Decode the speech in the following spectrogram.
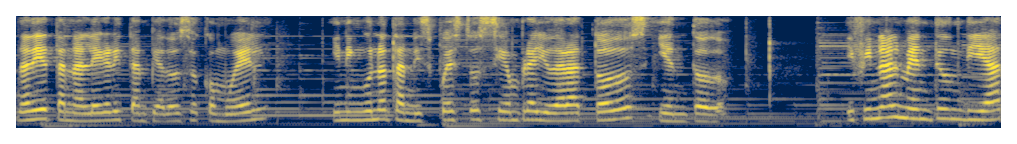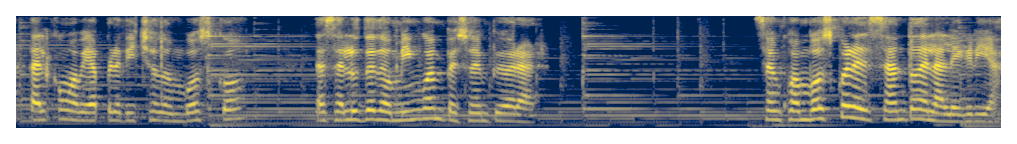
Nadie tan alegre y tan piadoso como él, y ninguno tan dispuesto siempre a ayudar a todos y en todo. Y finalmente un día, tal como había predicho don Bosco, la salud de Domingo empezó a empeorar. San Juan Bosco era el santo de la alegría.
